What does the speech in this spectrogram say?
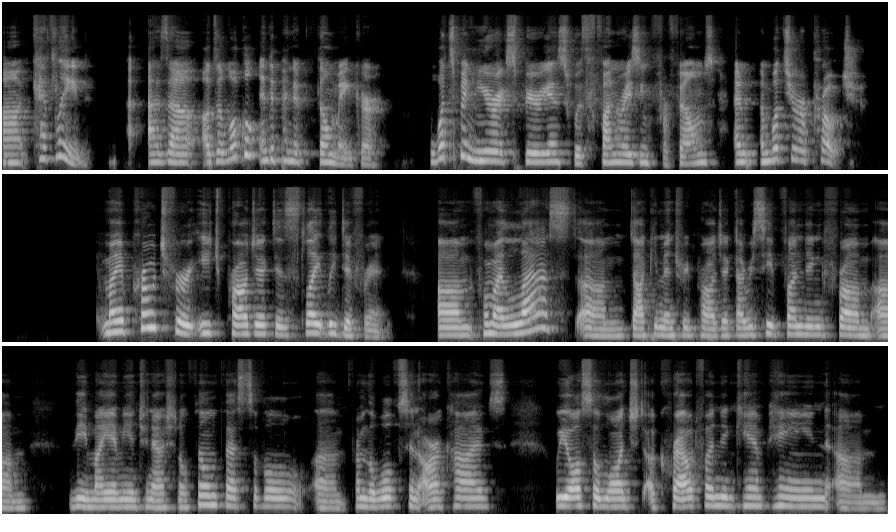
Uh, Kathleen, as a as a local independent filmmaker, what's been your experience with fundraising for films, and, and what's your approach? My approach for each project is slightly different. Um, for my last um, documentary project, I received funding from um, the Miami International Film Festival, um, from the Wolfson Archives. We also launched a crowdfunding campaign. Um,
